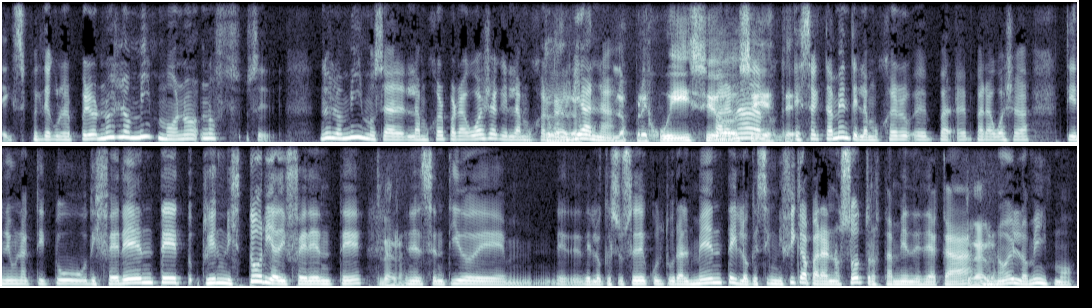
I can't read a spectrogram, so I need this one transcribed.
espectacular, pero no es lo mismo, no, no, no es lo mismo, o sea, la mujer paraguaya que la mujer boliviana. Los prejuicios. Este exactamente, la mujer eh, eh, paraguaya tiene una actitud diferente, tiene una historia diferente en el sentido de, lo que sucede culturalmente y lo que significa para nosotros también desde acá, no es lo mismo.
